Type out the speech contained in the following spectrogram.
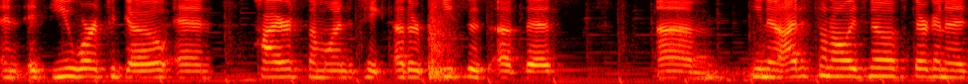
and if you were to go and hire someone to take other pieces of this um, you know, I just don't always know if they're going to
